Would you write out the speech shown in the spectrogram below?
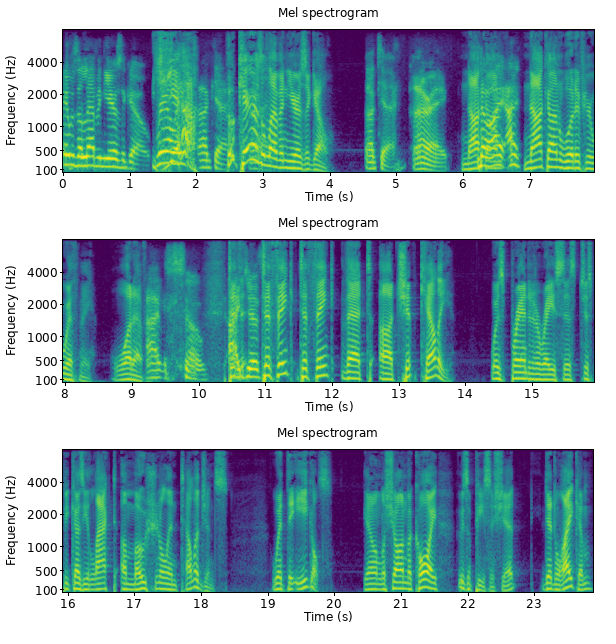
it was 11 years ago. Really? Yeah. Okay. Who cares? Right. Eleven years ago. Okay. All right. Knock No, on I- I- knock on wood if you're with me. Whatever. I so to, I just to think to think that uh, Chip Kelly was branded a racist just because he lacked emotional intelligence with the Eagles. You know, and LeSean McCoy, who's a piece of shit, didn't like him.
